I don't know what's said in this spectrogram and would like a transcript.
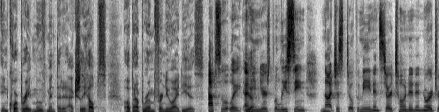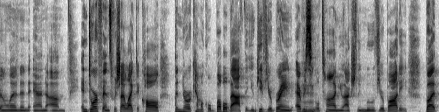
incorporate movement, that it actually helps open up room for new ideas. Absolutely. I Yeah. mean, you're releasing not just dopamine and serotonin and noradrenaline and, and um, endorphins, which I like to call the neurochemical bubble bath that you give your brain every single time you actually move your body. But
